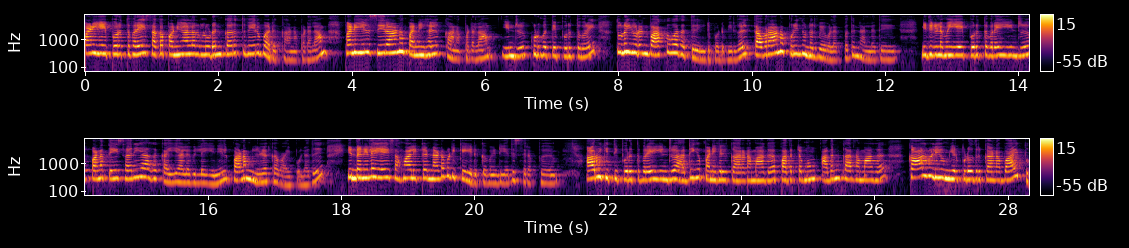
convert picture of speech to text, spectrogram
பணியை பொறுத்தவரை சக பணியாளர்களுடன் கருத்து வேறுபாடு காணப்படலாம். பணியில் சீரான பணிகள் காணப்படலாம் இன்று குடும்பத்தை பொறுத்தவரை துணையுடன் வாக்குவாதத்தில் ஈடுபடுவீர்கள். தவறான புரிந்துணர்வை வளர்ப்பது நல்லது. நிதி நிலைமையை பொறுத்தவரை இன்று பணத்தை சரியாக கையாளவில்லை எனில் பணம் இழக்க வாய்ப்புள்ளது. இந்த நிலையை சமாளிக்க நடவடிக்கை எடுக்க வேண்டியது சிறப்பு. ஆரோக்கியத்தை பொறுத்தவரை இன்று அதிக பணிகள் காரணமாக பதட்டமும் அதன் காரணமாக கால்வலியும் ஏற்படுவதற்கான வாய்ப்பு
